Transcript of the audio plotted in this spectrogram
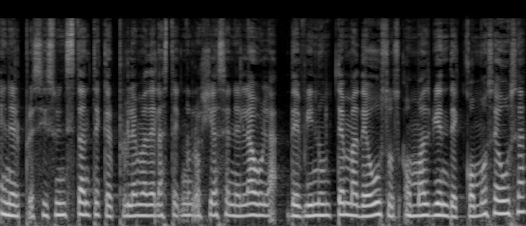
en el preciso instante que el problema de las tecnologías en el aula devino un tema de usos o más bien de cómo se usa,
